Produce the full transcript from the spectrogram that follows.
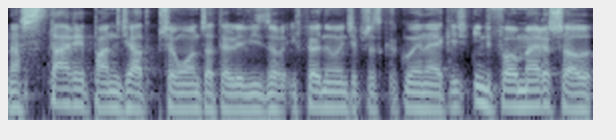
nasz stary pan dziad przełącza telewizor i w pewnym momencie przeskakuje na jakiś infomercial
